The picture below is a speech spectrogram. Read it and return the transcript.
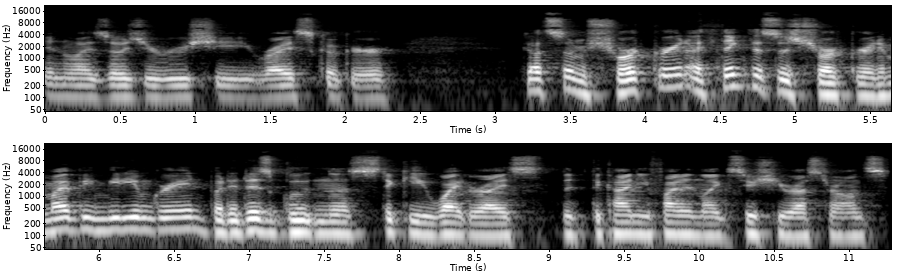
in my Zojirushi rice cooker Got some short grain. I think this is short grain. It might be medium grain, but it is glutinous, sticky white rice, the, the kind you find in like sushi restaurants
